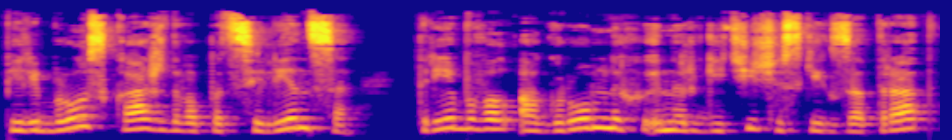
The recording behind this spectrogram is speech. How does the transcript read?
Переброс каждого подселенца требовал огромных энергетических затрат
